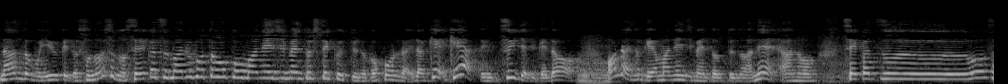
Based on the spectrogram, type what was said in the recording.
何度も言うけどその人の生活丸ごとをこうマネージメントしていくっていうのが本来。だケケアってついてるけど、本来のケアマネージメントっていうのはねあの生活を支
